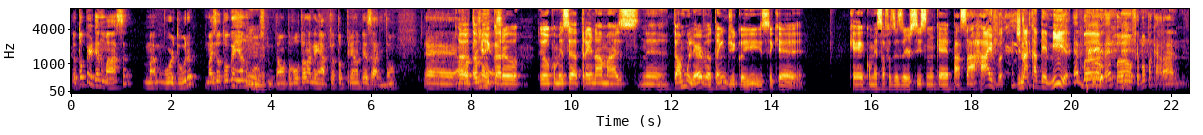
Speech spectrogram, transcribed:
eu estou perdendo massa, gordura, mas eu estou ganhando uhum. músculo. Então, estou voltando a ganhar porque eu estou treinando pesado. Então, é, é eu também, é cara. Eu, eu comecei a treinar mais. Né? Tem uma mulher, velho, até indico aí, você quer quer começar a fazer exercício, não quer passar raiva de ir na academia. É bom, é bom, é bom pra caralho.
